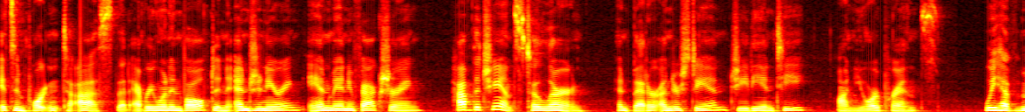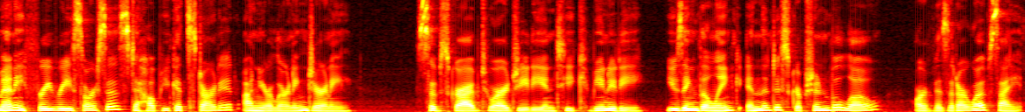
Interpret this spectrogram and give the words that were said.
It's important to us that everyone involved in engineering and manufacturing have the chance to learn and better understand GD&T on your prints. We have many free resources to help you get started on your learning journey. Subscribe to our GD&T community using the link in the description below or visit our website.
